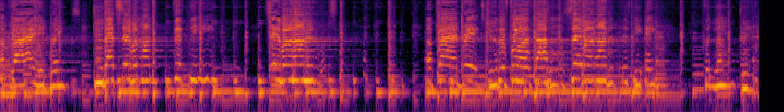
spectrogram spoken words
Applied brakes to that 750, 700 whoops. Applied brakes to the 4,758 foot long train.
